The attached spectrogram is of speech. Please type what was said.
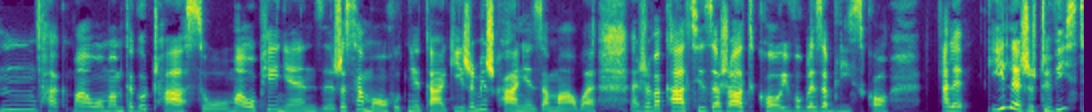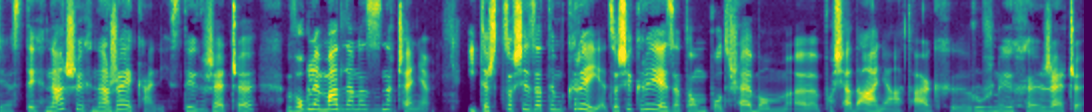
hmm, tak mało mam tego czasu, mało pieniędzy, że samochód nie taki, że mieszkanie za małe, że wakacje za rzadko i w ogóle za blisko, ale ile rzeczywiście z tych naszych narzekań, z tych rzeczy w ogóle ma dla nas znaczenie i też co się za tym kryje, co się kryje za tą potrzebą e, posiadania, tak, różnych rzeczy.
